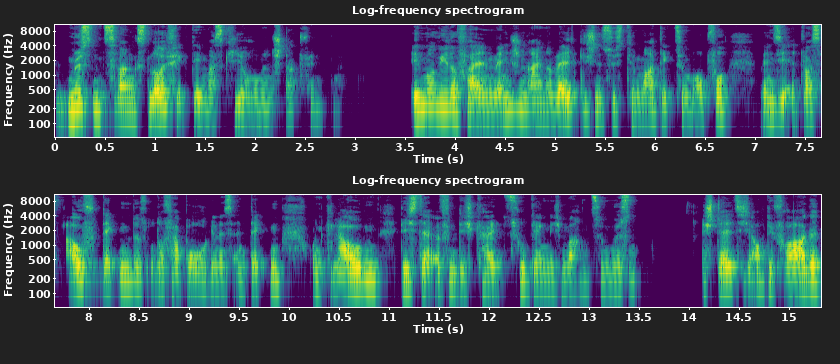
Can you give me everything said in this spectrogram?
müssen zwangsläufig Demaskierungen stattfinden. Immer wieder fallen Menschen einer weltlichen Systematik zum Opfer, wenn sie etwas Aufdeckendes oder Verborgenes entdecken und glauben, dies der Öffentlichkeit zugänglich machen zu müssen. Es stellt sich auch die Frage,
